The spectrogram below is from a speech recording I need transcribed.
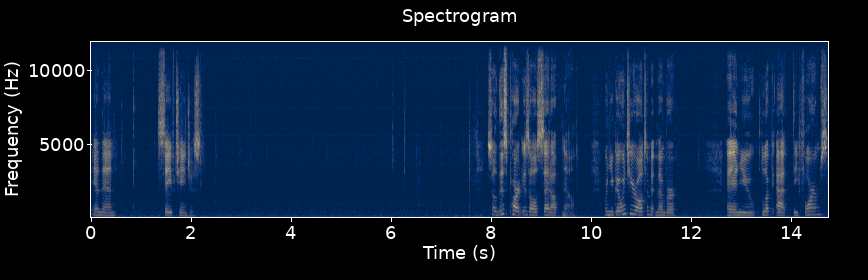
and then save changes. So this part is all set up now. When you go into your Ultimate Member and you look at the forms,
